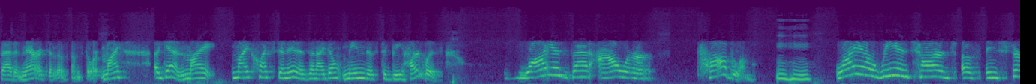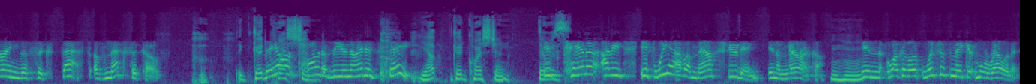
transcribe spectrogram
fed a narrative of some sort. My, again, my my question is, and I don't mean this to be heartless. Why is that our problem? Mm-hmm. Why are we in charge of ensuring the success of Mexico? Good they question. aren't part of the United States. Yep, good question. There is was Canada? I mean, if we have a mass shooting in America, Mhm. in look, let- let's just make it more relevant.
